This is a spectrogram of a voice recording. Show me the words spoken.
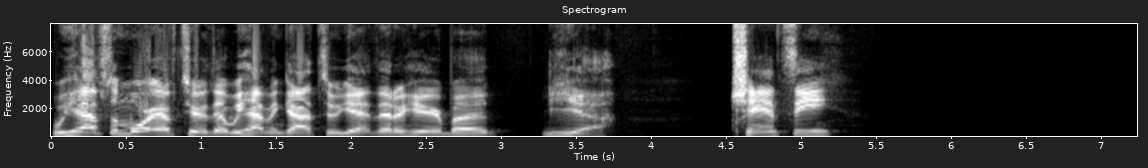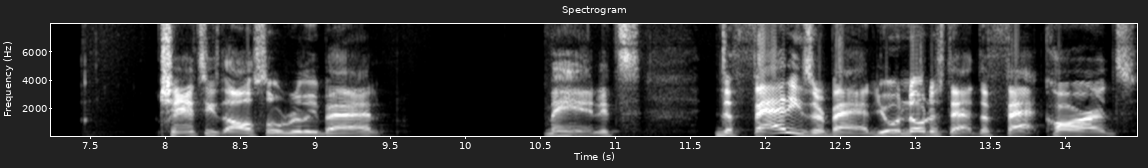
We have some more F tier that we haven't got to yet that are here, but yeah. Chansey. Chansey's also really bad. Man, it's the fatties are bad. You'll notice that the fat cards,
